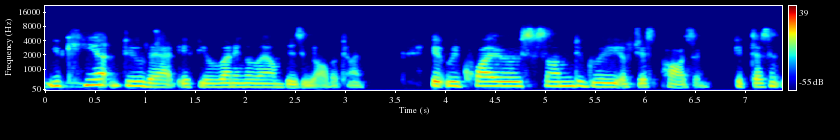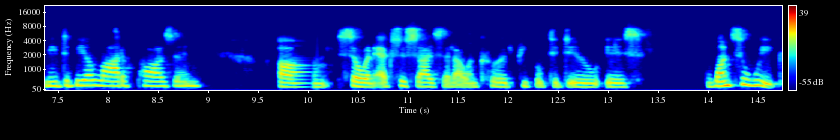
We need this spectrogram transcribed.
You mm-hmm. can't do that if you're running around busy all the time. It requires some degree of just pausing. It doesn't need to be a lot of pausing. Um, so, an exercise that I'll encourage people to do is once a week,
